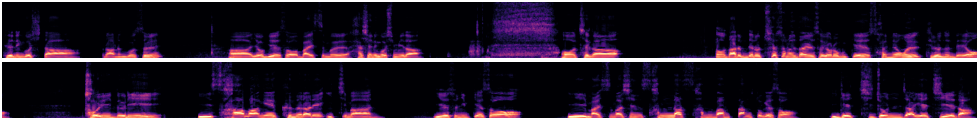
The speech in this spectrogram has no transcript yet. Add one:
되는 것이다 라는 것을 아, 여기에서 말씀을 하시는 것입니다. 어, 제가 어, 나름대로 최선을 다해서 여러분께 설명을 드렸는데요. 저희들이 이 사망의 그늘 아래 있지만 예수님께서 이 말씀하신 삼낮 삼밤 땅 속에서 이게 지존자의 지혜다.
